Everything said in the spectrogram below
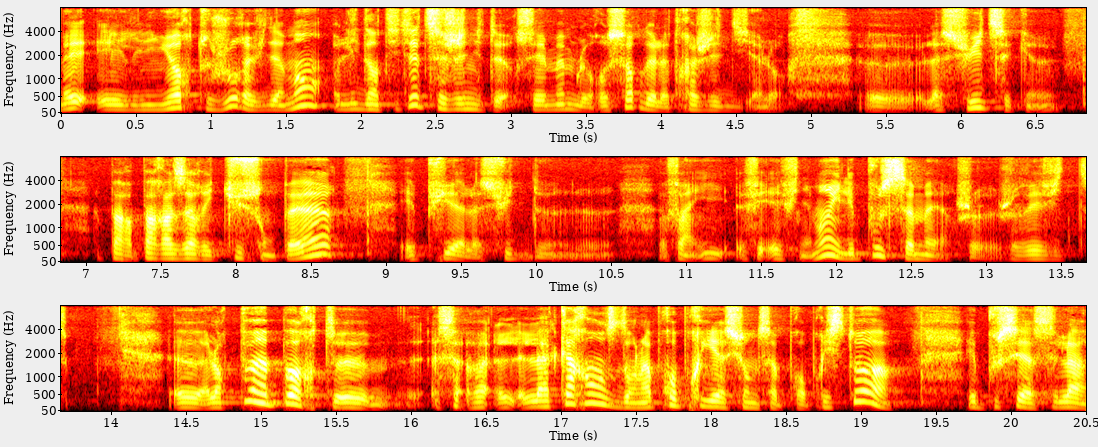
mais il ignore toujours évidemment l'identité de ses géniteurs. C'est même le ressort de la tragédie. Alors, euh, la suite, c'est que par, hasard, il tue son père, et puis à la suite. Enfin, finalement, il épouse sa mère. Je, vais vite. Euh, alors, peu importe, euh, la carence dans l'appropriation de sa propre histoire est poussée à cela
